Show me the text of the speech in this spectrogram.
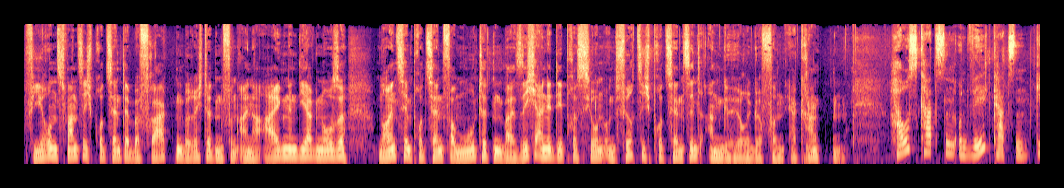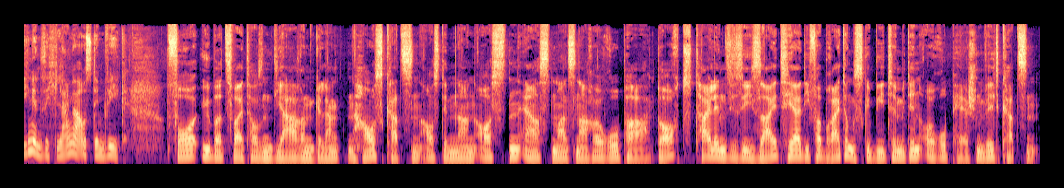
24 Prozent der Befragten berichteten von einer eigenen Diagnose, 19 Prozent vermuteten bei sich eine Depression und 40 Prozent sind Angehörige von Erkrankten. Hauskatzen und Wildkatzen gingen sich lange aus dem Weg. Vor über 2000 Jahren gelangten Hauskatzen aus dem Nahen Osten erstmals nach Europa. Dort teilen sie sich seither die Verbreitungsgebiete mit den europäischen Wildkatzen.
